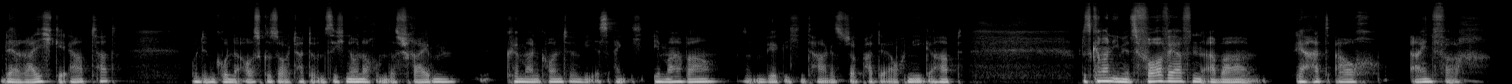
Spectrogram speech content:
und er reich geerbt hat und im Grunde ausgesorgt hatte und sich nur noch um das Schreiben kümmern konnte, wie es eigentlich immer war. So einen wirklichen Tagesjob hat er auch nie gehabt. Das kann man ihm jetzt vorwerfen, aber er hat auch einfach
